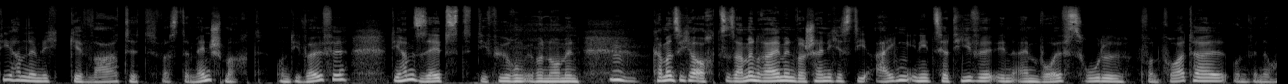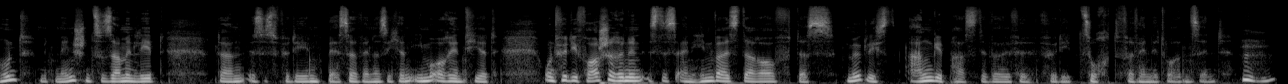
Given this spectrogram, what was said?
die haben nämlich gewartet, was der Mensch macht. Und die Wölfe, die haben selbst die Führung übernommen. Hm. Kann man sich auch zusammenreimen. Wahrscheinlich ist die Eigeninitiative in einem Wolfsrudel von Vorteil. Und wenn der Hund mit Menschen zusammenlebt, dann ist es für den besser, wenn er sich an ihm orientiert. Und für die Forscherinnen ist es ein Hinweis darauf, dass möglichst angepasste Wölfe für die Zucht verwendet worden sind. Mhm.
